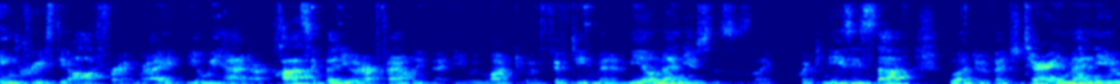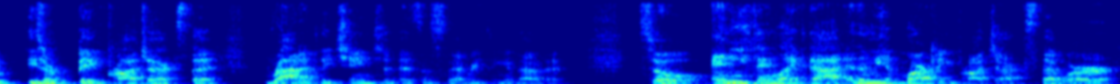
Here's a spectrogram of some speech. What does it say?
increase the offering, right? You know, we had our classic menu and our family menu. We wanted to do a 15 minute meal menu. So this is like quick and easy stuff. We want to do a vegetarian menu. These are big projects that radically change the business and everything about it. So anything like that. And then we have marketing projects that were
